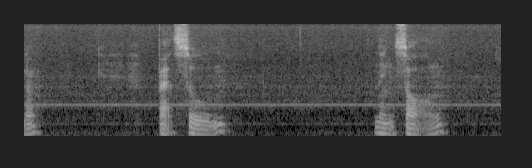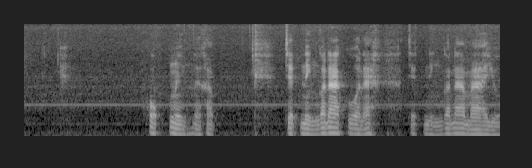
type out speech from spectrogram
เนาะแปดศูนย์หนึ่งสองหกหนึ่งนะครับเจ็ดหนึ่งก็น่ากลัวนะเจ็ดหนึ่งก็น่ามาอยู่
